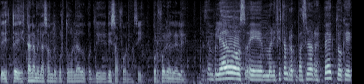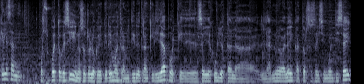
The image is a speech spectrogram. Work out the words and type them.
Este, están amenazando por todos lados de, esa forma, sí, por fuera de la ley. ¿Los empleados eh, manifiestan preocupación al respecto? ¿Qué, les han dicho? Por supuesto que sí, nosotros lo que queremos es transmitirle tranquilidad porque desde el 6 de julio está la, nueva ley 14656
